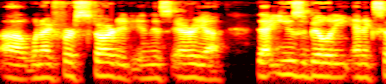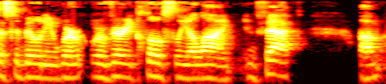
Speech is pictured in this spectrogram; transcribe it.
uh, when I first started in this area that usability and accessibility were, were very closely aligned. In fact, um,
